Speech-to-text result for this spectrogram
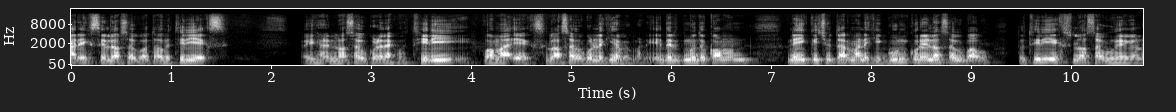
আর এক্সের লসাগু কত হবে? থ্রি এক্স এইখানে লসাগু করে দেখো থ্রি কমা এক্স লসাগু করলে কী হবে? মানে এদের মধ্যে কমন নেই কিছু, তার মানে কি? গুণ করে লসাগু পাবো। তো থ্রি এক্স লসাগু হয়ে গেল।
